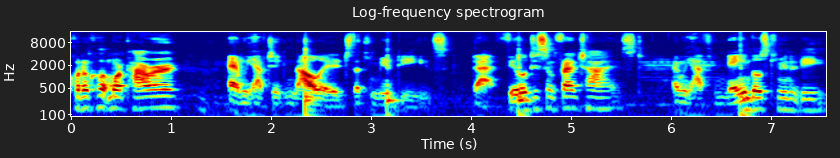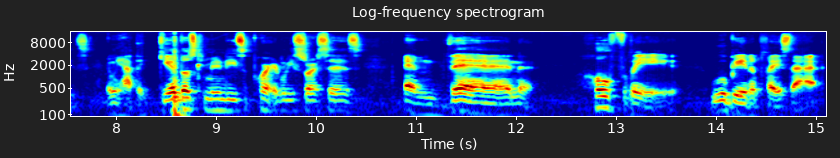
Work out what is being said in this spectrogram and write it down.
quote unquote more power, mm-hmm. and we have to acknowledge the communities that feel disenfranchised, and we have to name those communities, and we have to give those communities support and resources, and then hopefully we'll be in a place that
